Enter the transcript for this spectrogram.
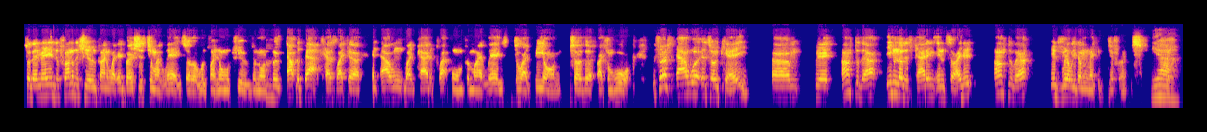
So they made the front of the shoe kind of like it braces to my leg, so it looks like normal shoes, and on Mm. boot out the back has like a an Allen like padded platform for my legs to like be on so that I can walk. The first hour is okay, um, but after that, even though there's padding inside it, after that, it really doesn't make a difference. Yeah.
